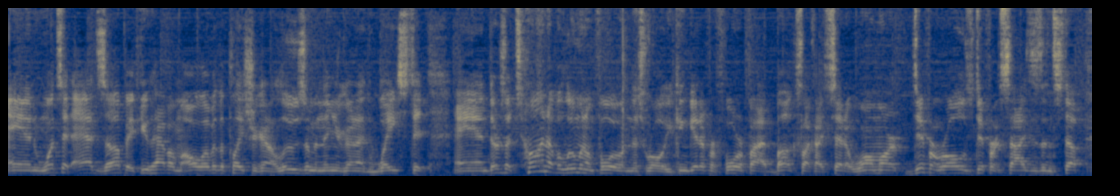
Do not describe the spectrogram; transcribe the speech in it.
And once it adds up, if you have them all over the place, you're going to lose them and then you're going to waste it. And there's a ton of aluminum foil in this roll. You can get it for four or five bucks, like I said, at Walmart. Different rolls, different sizes and stuff.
